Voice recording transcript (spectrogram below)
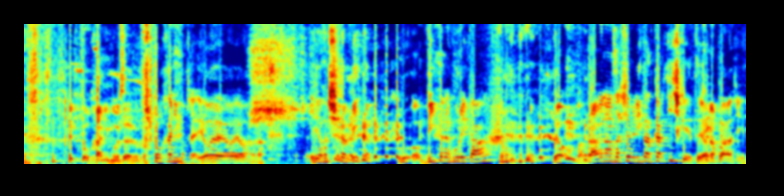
Špouchání moře. Špouchání moře, jo, jo, jo. Jo, že vítr, vítr hurikán. jo, právě nám začaly lítat kartičky, ty jo, na pláži.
